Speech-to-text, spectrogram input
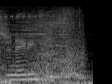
originating from...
